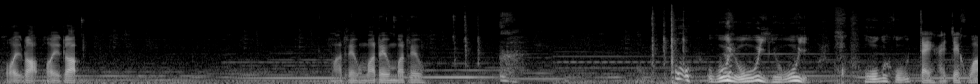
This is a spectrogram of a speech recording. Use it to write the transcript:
ขออีกรอบ ขออีกรอบ มาเร็ว มาเร็ว มาเร็วอุ้ยอุ้ยอุ้ยโอ้โหใจหายใจคว่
